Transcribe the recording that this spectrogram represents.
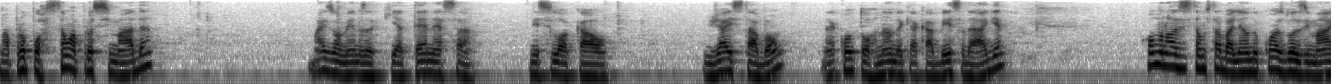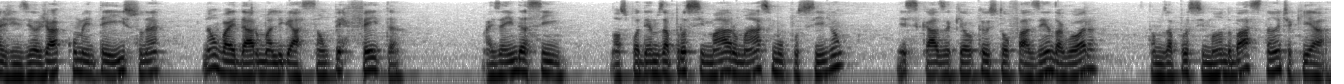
uma proporção aproximada. Mais ou menos aqui até nessa, nesse local já está bom, né, contornando aqui a cabeça da águia. Como nós estamos trabalhando com as duas imagens, eu já comentei isso, né, não vai dar uma ligação perfeita, mas ainda assim nós podemos aproximar o máximo possível. Nesse caso aqui é o que eu estou fazendo agora. Estamos aproximando bastante aqui a,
